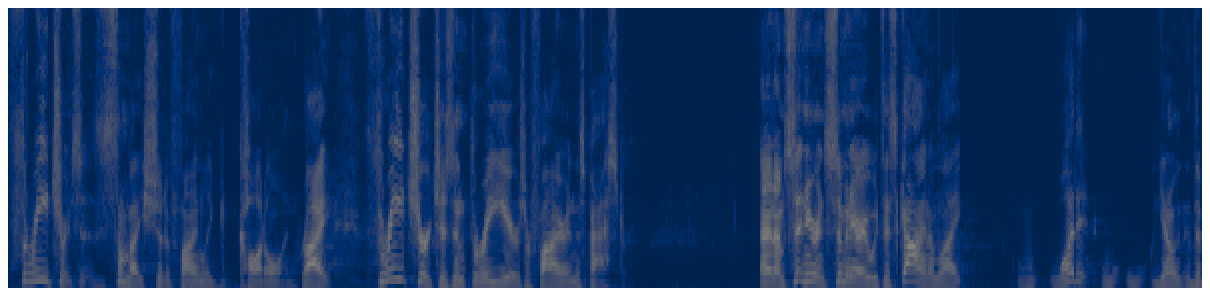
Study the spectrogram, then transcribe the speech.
Three churches, somebody should have finally caught on, right? Three churches in three years are firing this pastor. And I'm sitting here in seminary with this guy, and I'm like, what it, you know, the,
